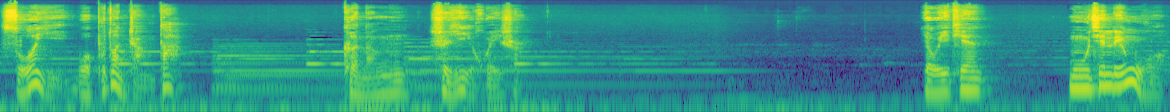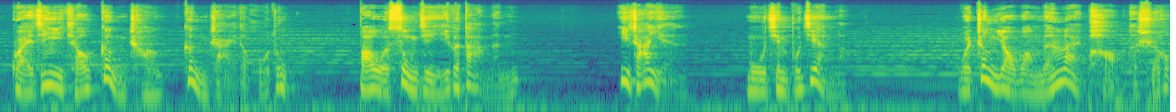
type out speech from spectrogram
所以我不断长大？可能是一回事儿。有一天。母亲领我拐进一条更长、更窄的胡同，把我送进一个大门。一眨眼，母亲不见了。我正要往门外跑的时候，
